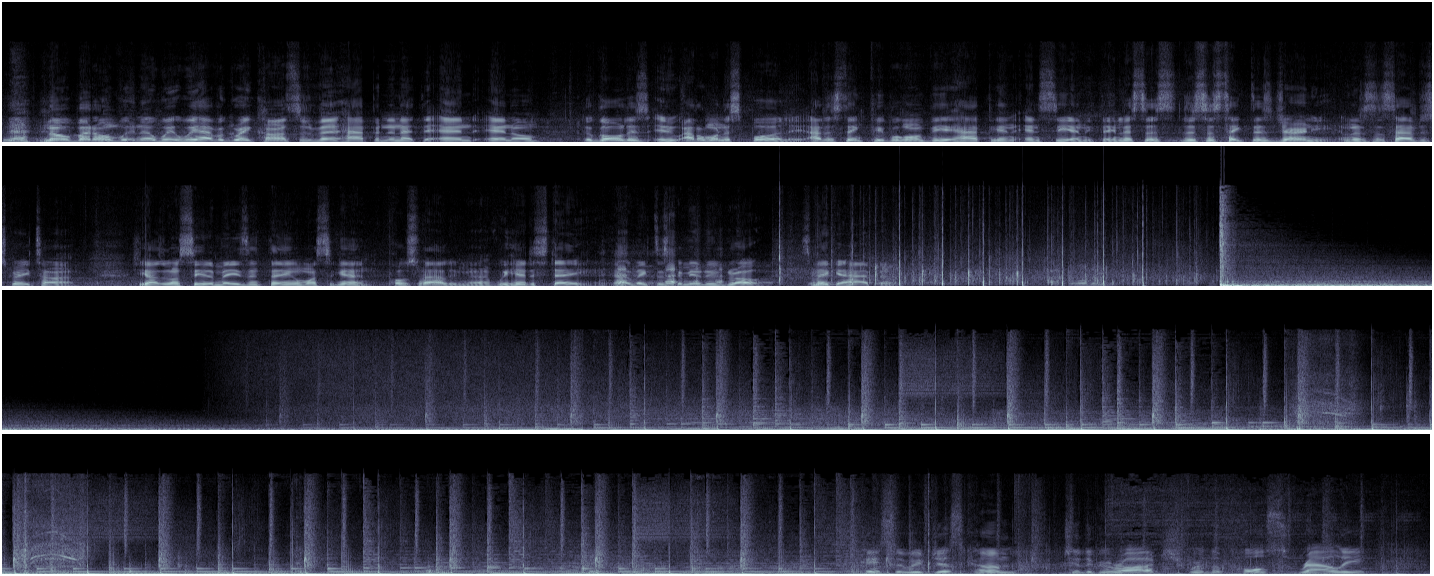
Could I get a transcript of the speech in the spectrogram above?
no, but um, we, we, we have a great concert event happening at the end, and um, the goal is I don't want to spoil it. I just think people are going to be happy and, and see anything. Let's just let's just take this journey and let's just have this great time. You guys are going to see an amazing thing, and once again, Pulse Rally, man, we here to stay. Got to make this community grow. Let's make it happen. We've just come to the garage where the Pulse Rally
